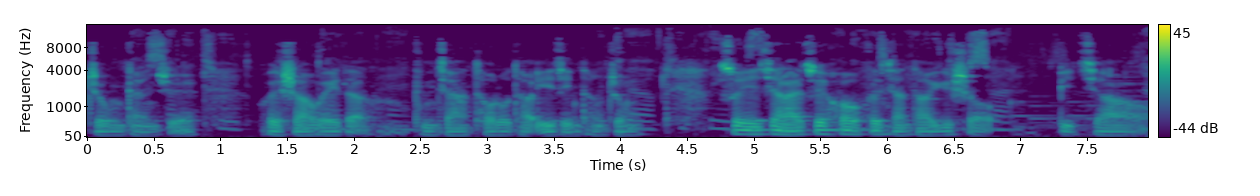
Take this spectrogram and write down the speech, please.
这种感觉会稍微的更加投入到意境当中。所以，接下来最后分享到一首比较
